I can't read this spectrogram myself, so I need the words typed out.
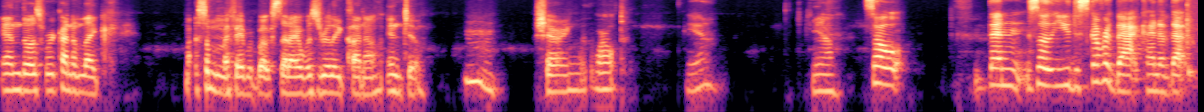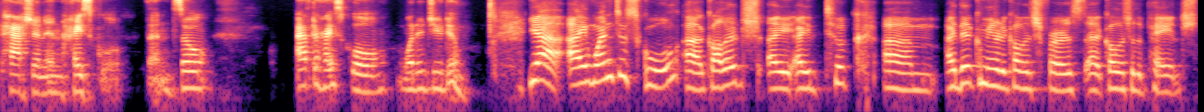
and those were kind of like some of my favorite books that I was really kind of into mm. sharing with the world. Yeah. Yeah. So then so you discovered that kind of that passion in high school then. So after high school, what did you do? Yeah, I went to school, uh, college. I, I took, um, I did community college first at College of DuPage.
